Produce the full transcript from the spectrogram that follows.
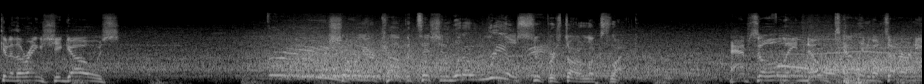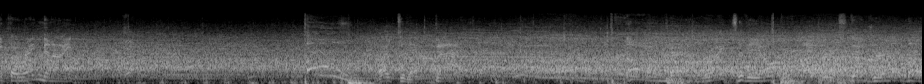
Back into the ring she goes. Showing her competition what a real superstar looks like. Absolutely no telling what's underneath the ring tonight. Oh! Right to the back. Oh, man, right to the arm. Hyperextend your elbow.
